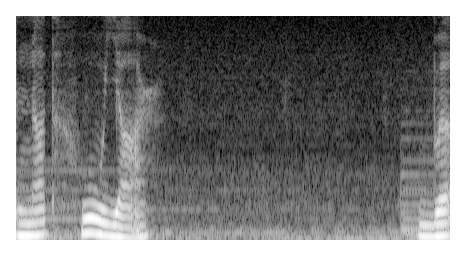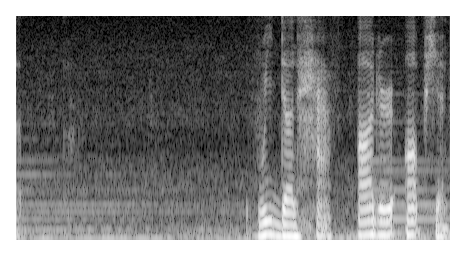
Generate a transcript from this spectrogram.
not who we are but we don't have other option.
